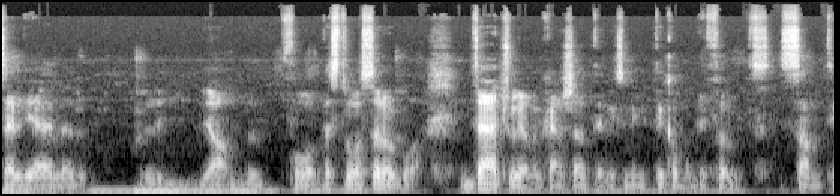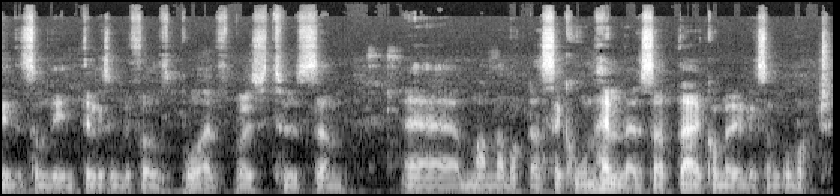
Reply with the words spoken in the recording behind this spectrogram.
sälja eller ja, få västeråsare att gå. Där tror jag väl kanske att det liksom inte kommer bli fullt. Samtidigt som det inte liksom blir fullt på Elfsborgs tusen eh, manna borta sektion heller. Så att där kommer det liksom gå bort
